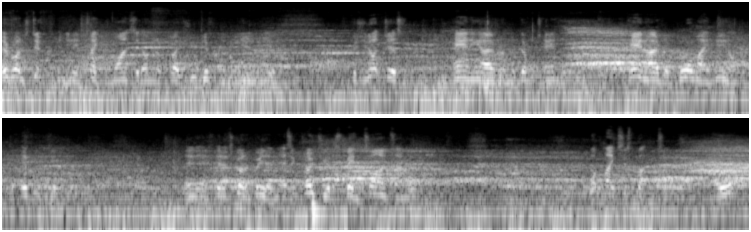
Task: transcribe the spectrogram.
Everyone's different and you need to take the mindset, I'm going to approach you differently than you than you. Because you're not just handing over a McDonald's hamburger, hand over a gourmet meal to every kid. And, it, has got to be that. As a coach, you've got to spend time saying, well, what makes this button tick? What,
